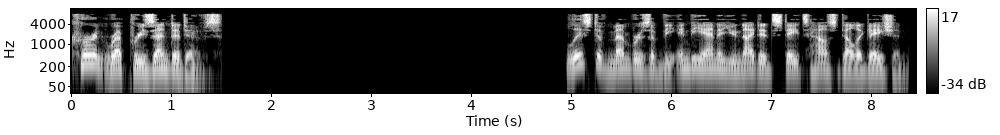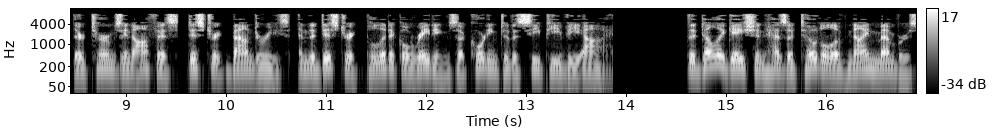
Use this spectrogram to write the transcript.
Current representatives List of members of the Indiana United States House delegation, their terms in office, district boundaries, and the district political ratings according to the CPVI. The delegation has a total of nine members,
